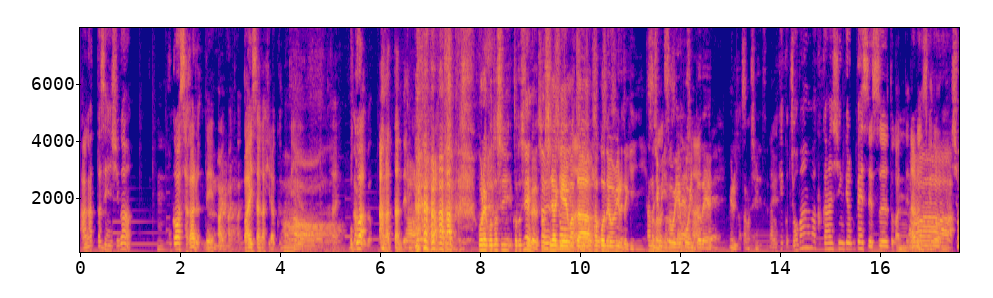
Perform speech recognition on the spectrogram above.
ー上がった選手がうん。他は下がるんで、うん。はいはいはい。倍差が開くっていう。あはい。僕は上がったんで。これ今年、今年というかね年明けまた箱根を見るときに、楽しみそういうポイントで。ね見ると楽しみですよね。あの結構序盤は区間新記録ペースですとかってなるんですけど、あー。正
